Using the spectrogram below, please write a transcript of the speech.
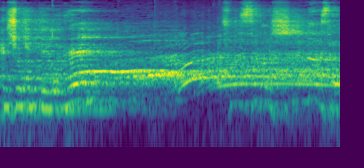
해주셨기 때문에 준수가 신나서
